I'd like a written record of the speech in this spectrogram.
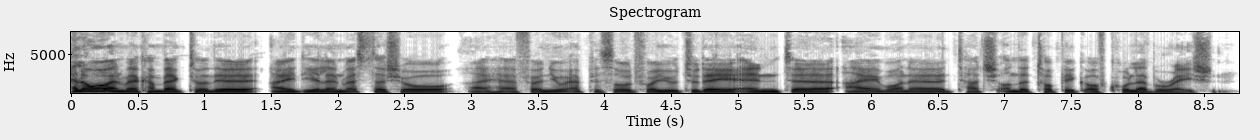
Hello and welcome back to the Ideal Investor Show. I have a new episode for you today and uh, I want to touch on the topic of collaboration.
